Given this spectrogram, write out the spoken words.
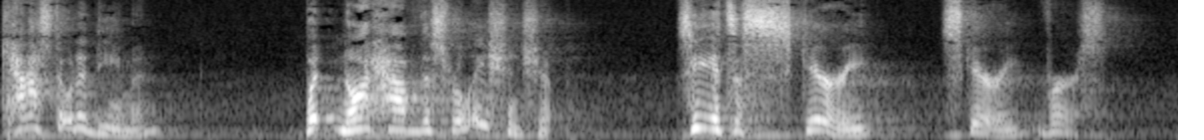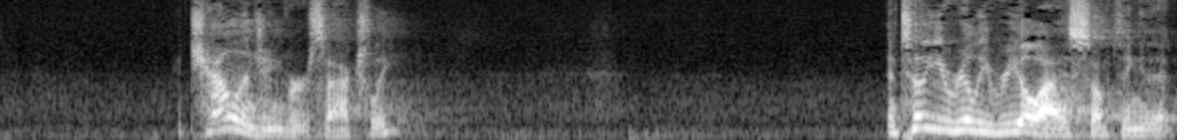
cast out a demon but not have this relationship? See, it's a scary, scary verse. A challenging verse, actually. Until you really realize something that,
